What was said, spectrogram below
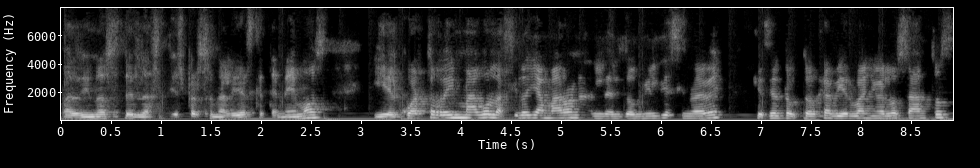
padrinos de las 10 personalidades que tenemos. Y el cuarto rey mago, así lo llamaron en el 2019, que es el doctor Javier Bañuelo Santos,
